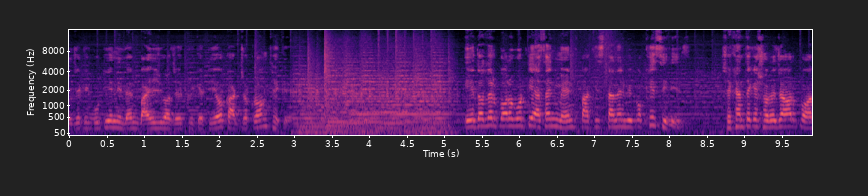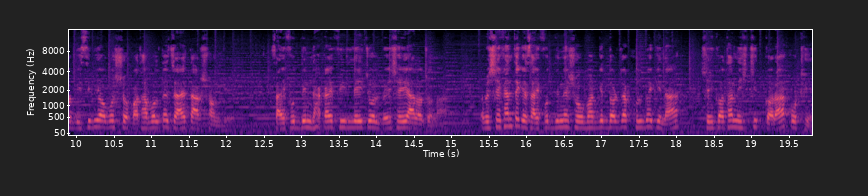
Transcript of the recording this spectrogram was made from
নিজেকে গুটিয়ে নিলেন বাইশ গজের ক্রিকেটীয় কার্যক্রম থেকে। এ দলের পরবর্তী অ্যাসাইনমেন্ট পাকিস্তানের বিপক্ষে সিরিজ। সেখান থেকে সরে যাওয়ার পর বিসিবি অবশ্য কথা বলতে চায় তার সঙ্গে। সাইফুদ্দিন ঢাকায় ফিরলেই চলবে সেই আলোচনা। তবে সেখান থেকে সাইফুদ্দিনের সৌভাগ্যের দরজা খুলবে কিনা সেই কথা নিশ্চিত করা কঠিন।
